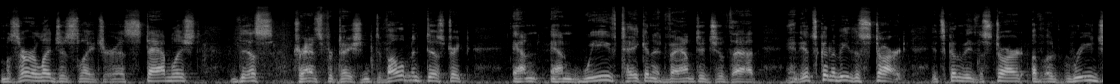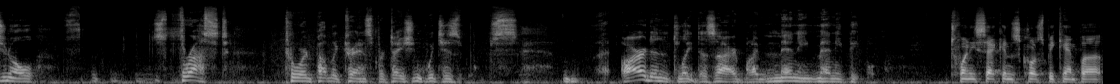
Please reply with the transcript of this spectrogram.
Missouri legislature established this transportation development district and, and we've taken advantage of that. And it's going to be the start. It's going to be the start of a regional thrust toward public transportation, which is ardently desired by many, many people. 20 seconds, Crosby Kemper.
